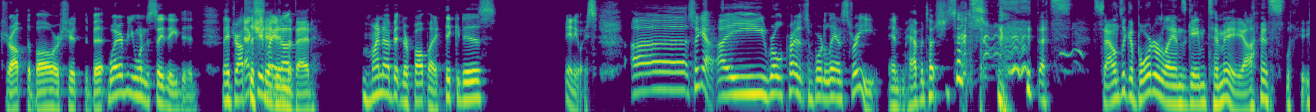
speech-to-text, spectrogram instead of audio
dropped the ball or shit the bed, whatever you want to say they did. They dropped Actually, the shit in not- the bed. Might not have been their fault, but I think it is. Anyways, uh, so yeah, I rolled credits in Borderlands Three and haven't touched it since. That's sounds like a Borderlands game to me, honestly.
